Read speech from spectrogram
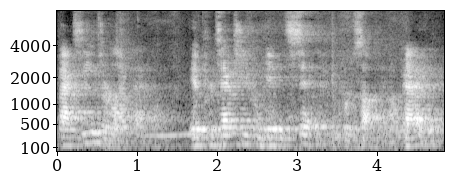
Vaccines are like that. It protects you from getting sick from something, okay?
